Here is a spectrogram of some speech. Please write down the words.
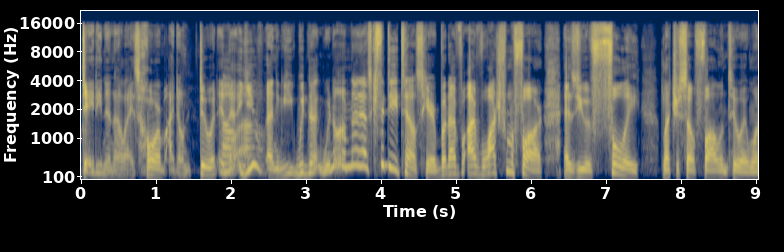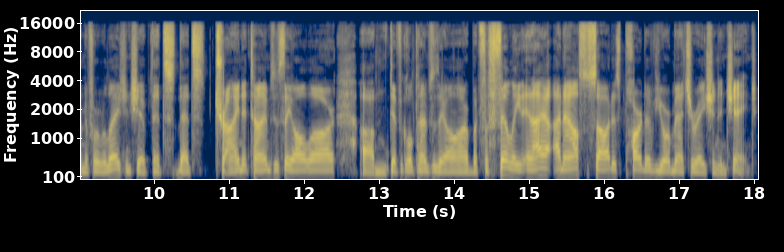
"Dating in LA is horrible. I don't do it." And you, and you, we, we know I'm not asking for details here, but I've I've watched from afar as you have fully let yourself fall into a wonderful relationship. That's that's trying at times as they all are, um, difficult times as they all are, but fulfilling. And I and I also saw it as part of your maturation and change.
